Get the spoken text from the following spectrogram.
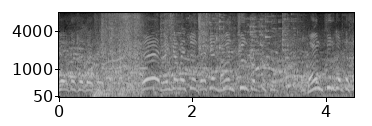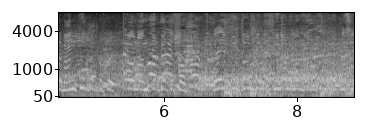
ফেলতেছে দেখেন ভাঙচুর করতেছে। ভাঙচুর করতেছে ভাঙচুর করতেছে। ভাঙচুর করতেছে। এই প্রথম কিন্তু সিনেমা হল ভাঙচুর করতেছে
